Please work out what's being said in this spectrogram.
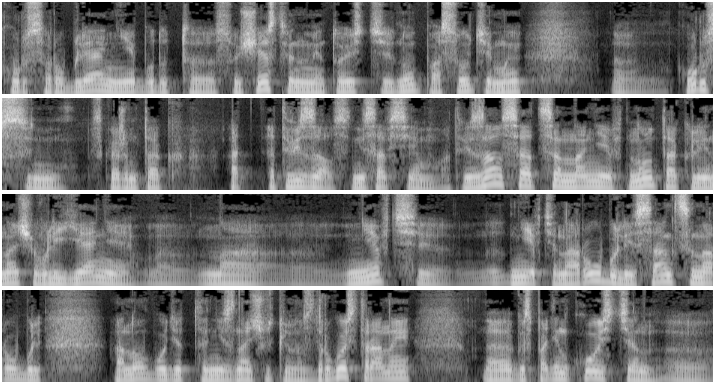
курса рубля не будут существенными. То есть, ну, по сути, мы курс, скажем так, отвязался, не совсем отвязался от цен на нефть, но так или иначе влияние э, на э, нефть, нефти на рубль и санкции на рубль, оно будет незначительно. С другой стороны, э, господин Костин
